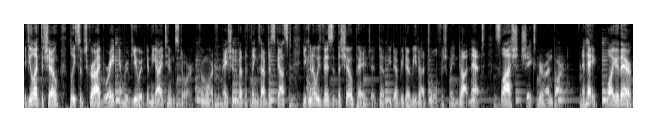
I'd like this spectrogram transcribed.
If you like the show, please subscribe, rate, and review it in the iTunes Store. For more information about the things I've discussed, you can always visit the show page at www.joelfishbane.net slash Shakespeare Unbard. And hey, while you're there,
